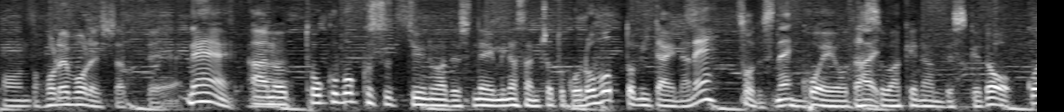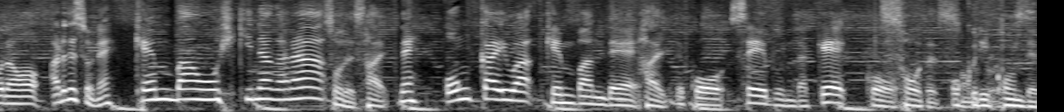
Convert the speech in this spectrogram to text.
本当惚れ惚れしちゃって。ねあのはいトークボックスっていうのはですね皆さんちょっとこうロボットみたいなねそうですね。声を出すわけなんですけど、このあれですよね。鍵盤を弾きながらそうです。はい。ね音階は鍵盤で,、はい。でこう成分だけこうそうです。送り込んで。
